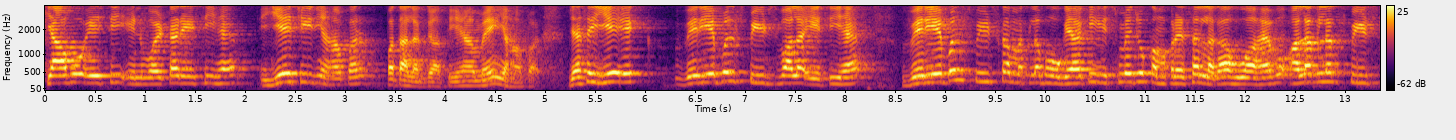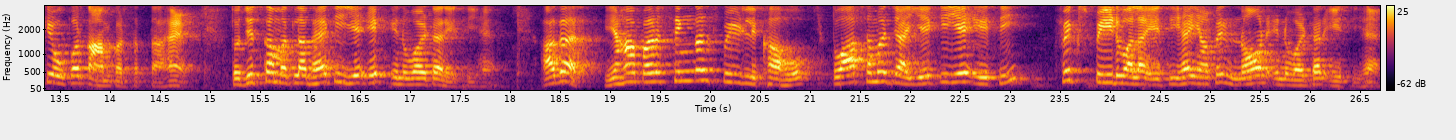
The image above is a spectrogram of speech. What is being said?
क्या वो एसी इन्वर्टर एसी है? ये चीज़ यहाँ पर पता लग जाती है हमें यहाँ पर। जैसे ये एक वेरिएबल स्पीड्स वाला एसी है। वेरिएबल स्पीड्स का मतलब हो गया कि इसमें जो कंप्रेसर लगा हुआ है, वो अलग अलग स्पीड्स के ऊपर काम कर सकता है। तो जिसका मतलब है कि ये एक इन्वर्टर एसी है। अगर यहाँ पर सिंगल स्पीड लिखा हो तो आप समझ जाइए कि ये एसी फिक्स स्पीड वाला एसी है, या फिर नॉन इन्वर्टर एसी है।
